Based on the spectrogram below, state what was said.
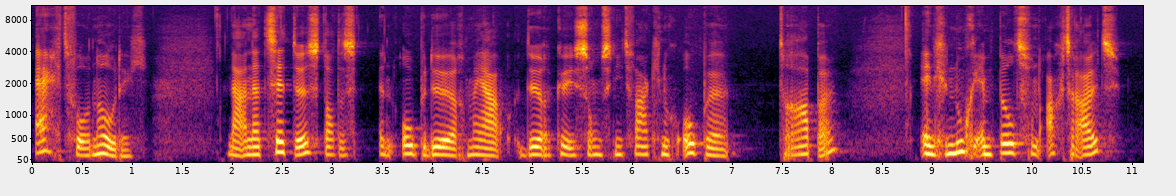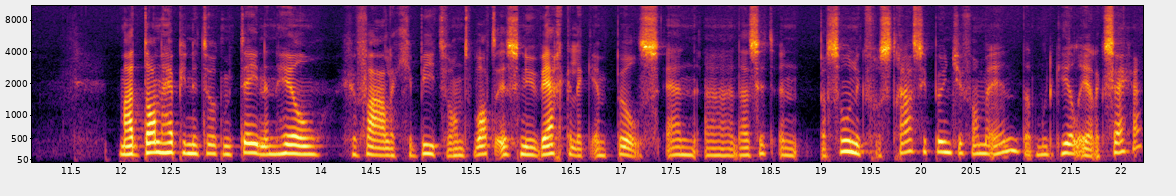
echt voor nodig? Nou, en dat zit dus, dat is een open deur. Maar ja, deuren kun je soms niet vaak genoeg open trappen. In genoeg impuls van achteruit. Maar dan heb je natuurlijk meteen een heel gevaarlijk gebied. Want wat is nu werkelijk impuls? En uh, daar zit een persoonlijk frustratiepuntje van me in, dat moet ik heel eerlijk zeggen.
